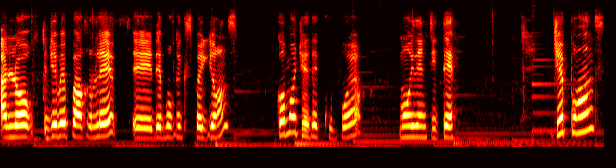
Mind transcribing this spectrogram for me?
Alors, je vais parler de mon expérience, comment j'ai découvert mon identité. Je pense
